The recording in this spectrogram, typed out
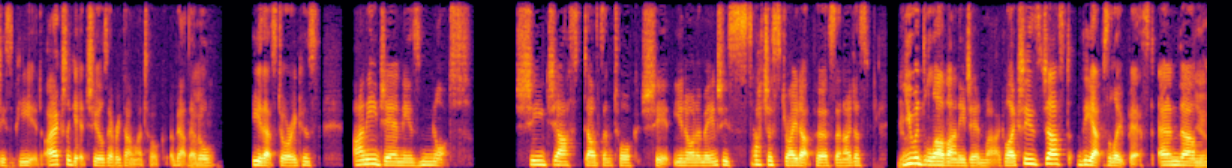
disappeared. I actually get chills every time i talk about that Wow. or hear that story because Annie Jen is not she just doesn't talk shit you know what i mean she's such a straight up person i just Yeah. you would love Annie Jen Mark like she's just the absolute best and um Yeah.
